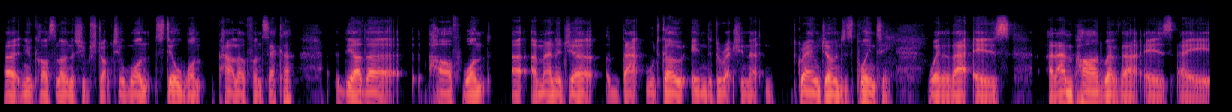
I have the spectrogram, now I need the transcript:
uh, Newcastle ownership structure want still want Paulo Fonseca. The other half want a, a manager that would go in the direction that Graham Jones is pointing, whether that is a Lampard, whether that is a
